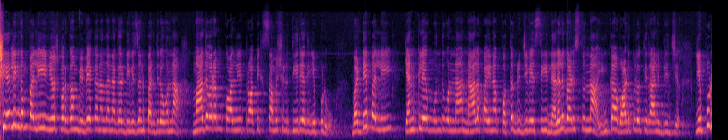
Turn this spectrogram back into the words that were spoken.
షేర్లింగంపల్లి నియోజకవర్గం వివేకానంద నగర్ డివిజన్ పరిధిలో ఉన్న మాధవరం కాలనీ ట్రాఫిక్ సమస్యలు తీరేది ఎప్పుడు? వడ్డేపల్లి ఎన్క్లేవ్ ముందు ఉన్న నాలపైన కొత్త బ్రిడ్జి వేసి నెలలు గడుస్తున్నా ఇంకా వాడుకలోకి రాని బ్రిడ్జ్. ఎప్పుడు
